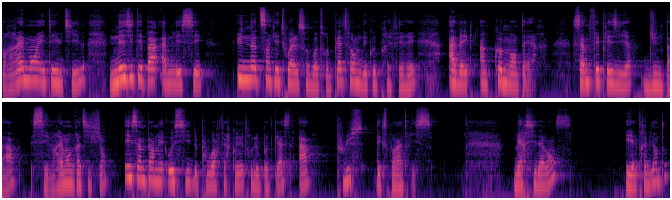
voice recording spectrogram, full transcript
vraiment été utiles, n'hésitez pas à me laisser une note 5 étoiles sur votre plateforme d'écoute préférée avec un commentaire. Ça me fait plaisir d'une part, c'est vraiment gratifiant et ça me permet aussi de pouvoir faire connaître le podcast à plus d'exploratrices. Merci d'avance et à très bientôt.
